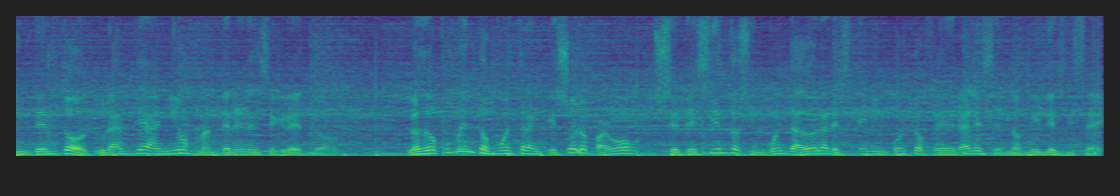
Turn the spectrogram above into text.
intentó durante años mantener en secreto. Los documentos muestran que solo pagó 750 dólares en impuestos federales en 2016.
